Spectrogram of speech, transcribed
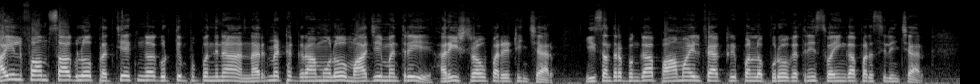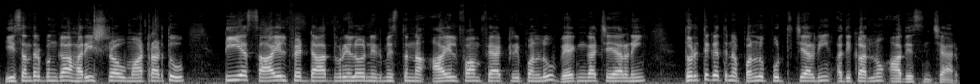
ఆయిల్ ఫామ్ సాగులో ప్రత్యేకంగా గుర్తింపు పొందిన నర్మెట్ట గ్రామంలో మాజీ మంత్రి హరీష్ రావు పర్యటించారు. ఈ సందర్భంగా పామాయిల్ ఫ్యాక్టరీ పనుల పురోగతిని స్వయంగా పరిశీలించారు. ఈ సందర్భంగా హరీష్ రావు మాట్లాడుతూ టీఎస్ ఆయిల్ ఫెడ్ ఆధ్వర్యంలో నిర్మిస్తున్న ఆయిల్ ఫామ్ ఫ్యాక్టరీ పనులు వేగంగా చేయాలని త్వరితగతిన పనులు పూర్తి చేయాలని అధికారులను ఆదేశించారు.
